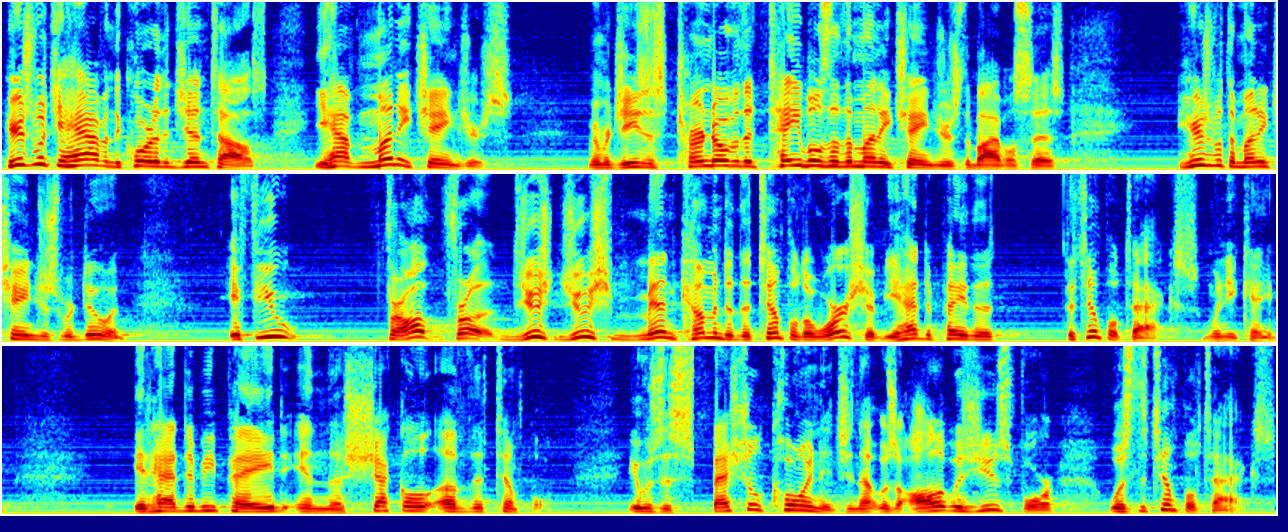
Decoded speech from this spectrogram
here's what you have in the court of the Gentiles you have money changers. Remember, Jesus turned over the tables of the money changers, the Bible says. Here's what the money changers were doing. If you for all for Jewish, Jewish men coming to the temple to worship, you had to pay the, the temple tax when you came. It had to be paid in the shekel of the temple. It was a special coinage, and that was all it was used for, was the temple tax.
